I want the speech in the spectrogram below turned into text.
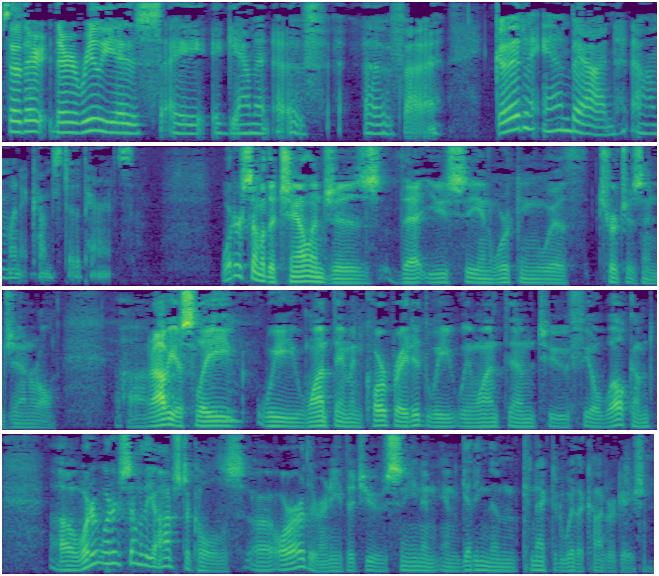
so there there really is a, a gamut of of uh, good and bad um, when it comes to the parents. What are some of the challenges that you see in working with churches in general? Uh, and obviously, we want them incorporated. We we want them to feel welcomed. Uh, what are what are some of the obstacles, uh, or are there any that you've seen in, in getting them connected with a congregation?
